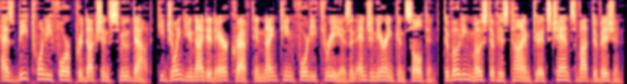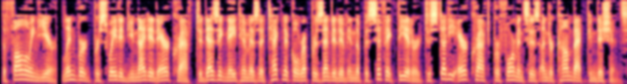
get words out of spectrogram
As B-24 production smoothed out, he joined United Aircraft in 1943 as an engineering consultant, devoting most of his time to its Chance Vought division. The following year, Lindbergh persuaded United Aircraft to designate him as a technical representative in the Pacific Theater to study aircraft performances under combat conditions.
